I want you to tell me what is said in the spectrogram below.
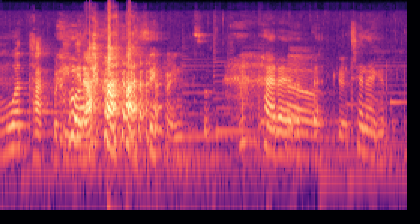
ಮೂವತ್ತು ಹಾಕ್ಬಿಟ್ಟಿದ್ದೀರಾ? ಖಾರ ಇರುತ್ತೆ. ಚೆನ್ನಾಗಿರುತ್ತೆ.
